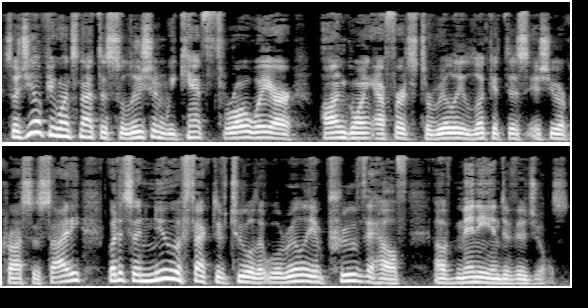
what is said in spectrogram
So GLP-1 is not the solution. We can't throw away our ongoing efforts to really look at this issue across society, but it's a new effective tool that will really improve the health of many individuals.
